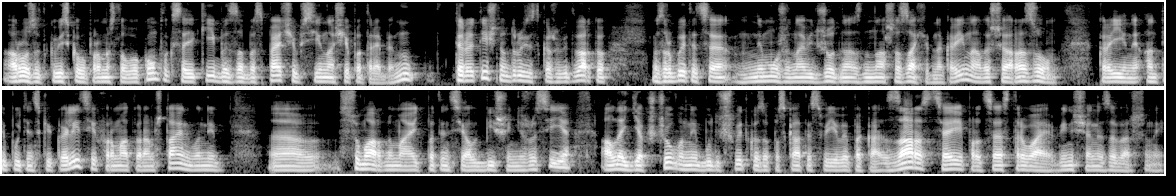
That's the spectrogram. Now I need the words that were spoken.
розвитку військово-промислового комплексу, який би забезпечив всі наші потреби. Ну, теоретично, друзі, скажу відверто, зробити це не може навіть жодна наша західна країна, лише разом країни антипутінської коаліції формату Рамштайн. Вони е, сумарно мають потенціал більше, ніж Росія, але якщо вони будуть швидко запускати свої ВПК. Зараз цей процес триває, він ще не завершений.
